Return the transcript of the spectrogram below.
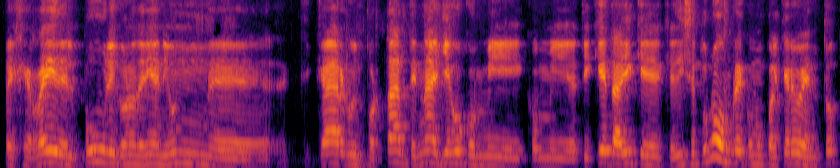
pejerrey del público, no tenía ni un cargo importante, nada, llego con mi, con mi etiqueta ahí que, que dice tu nombre como cualquier evento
